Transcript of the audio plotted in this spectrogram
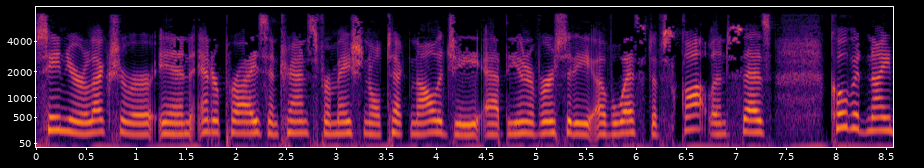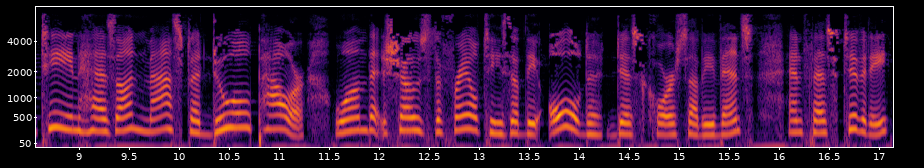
senior lecturer in enterprise and transformational technology at the University of West of Scotland says COVID-19 has unmasked a dual power, one that shows the frailties of the old discourse of events and festivity,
